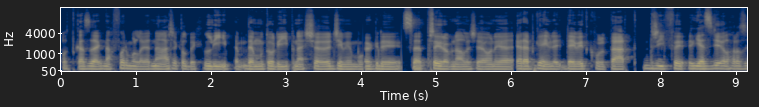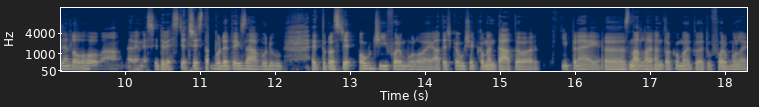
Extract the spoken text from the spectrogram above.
odkazech na Formule 1 a řekl bych líp, jde mu to líp než Jimmymu, kdy se přirovnal, že on je rap game David Coulthard. Dřív jezdil hrozně dlouho, má nevím jestli 200-300 bude těch závodů. Je to prostě OG formulový a teďka už je komentátor vtipnej, eh, s nadhledem to komentuje tu formuli,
